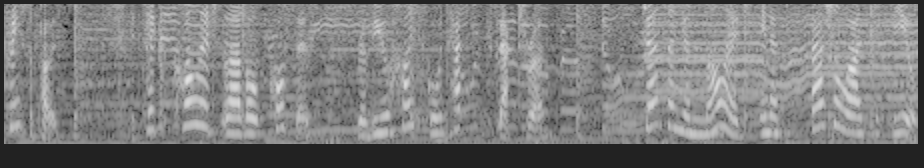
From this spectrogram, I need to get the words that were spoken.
principles. Take college level courses, review high school texts, etc. Strengthen your knowledge in a specialized field.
